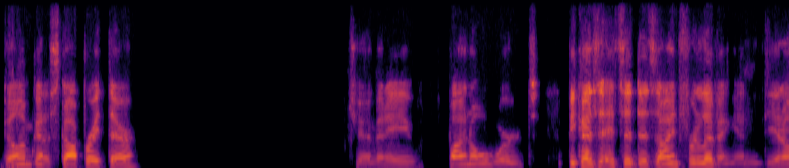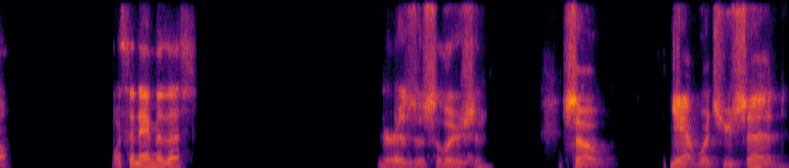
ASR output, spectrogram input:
Bill, I'm going to stop right there. Do you have any final words? Because it's a design for living, and you know, what's the name of this? There is a solution. So, yeah, what you said,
